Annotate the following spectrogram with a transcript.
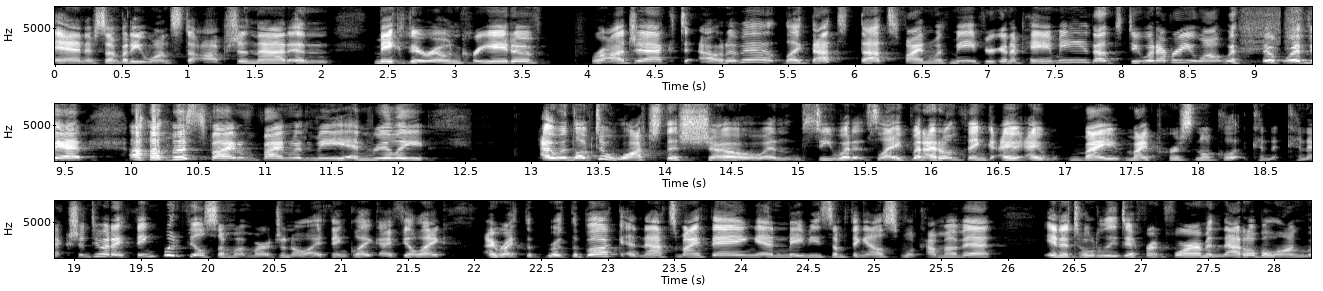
And if somebody wants to option that and make their own creative project out of it, like that's that's fine with me. If you're gonna pay me, that's do whatever you want with with it. Um, it's fine, fine with me. And really, I would love to watch this show and see what it's like, but I don't think I, I my my personal con- connection to it, I think would feel somewhat marginal. I think like I feel like I write the wrote the book and that's my thing, and maybe something else will come of it in a totally different form, and that'll belong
